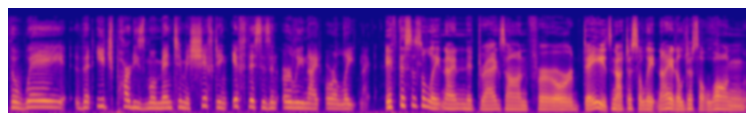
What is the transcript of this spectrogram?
the way that each party's momentum is shifting if this is an early night or a late night. If this is a late night and it drags on for days, not just a late night, just a long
